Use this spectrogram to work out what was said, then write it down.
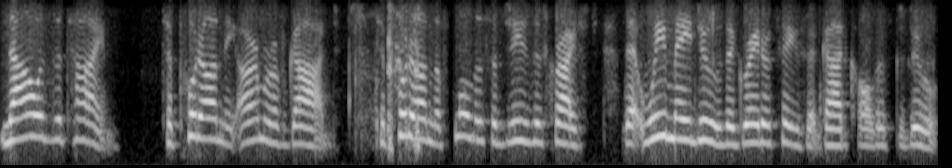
Now is the time to put on the armor of God, to put on the fullness of Jesus Christ, that we may do the greater things that God called us to do.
